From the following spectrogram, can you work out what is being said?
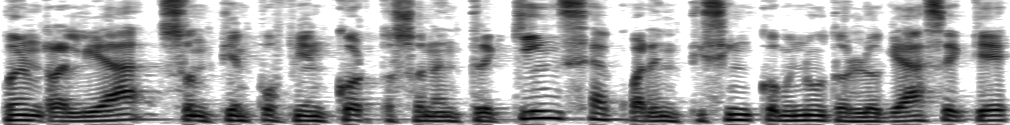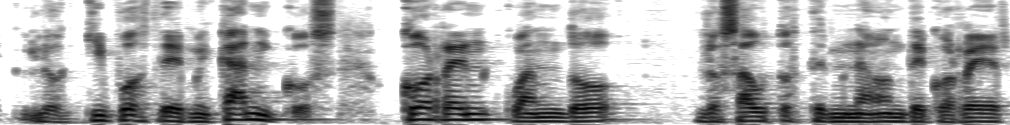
Bueno, en realidad son tiempos bien cortos, son entre 15 a 45 minutos, lo que hace que los equipos de mecánicos corren cuando los autos terminaron de correr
